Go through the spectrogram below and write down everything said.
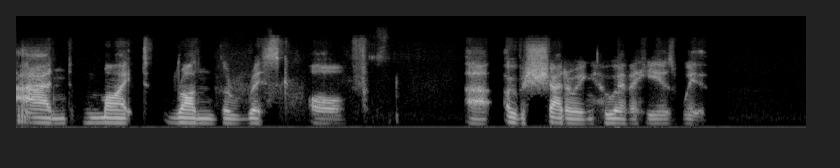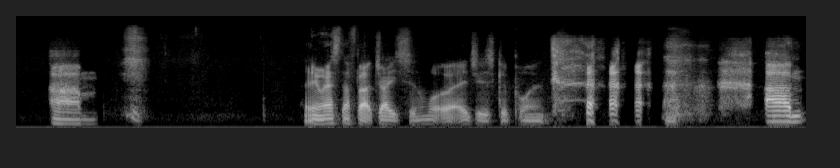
and might run the risk of uh, overshadowing whoever he is with. Um, anyway, that's enough about Jason. What are Edge's good point? um,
